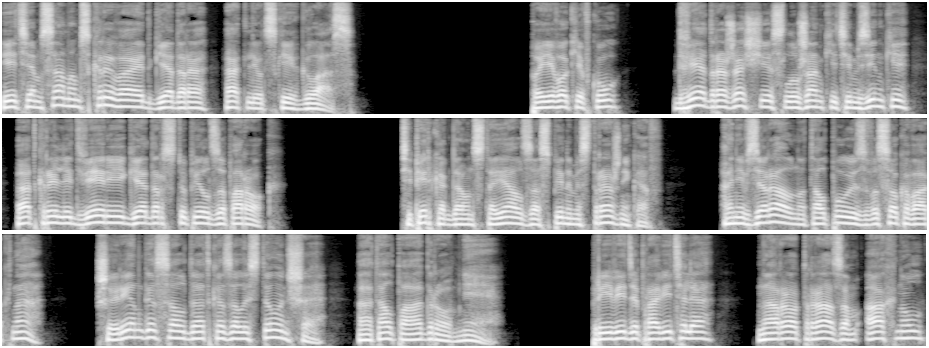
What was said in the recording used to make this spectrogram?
и тем самым скрывает Гедора от людских глаз. По его кивку две дрожащие служанки-темзинки открыли двери, и Гедор ступил за порог — Теперь, когда он стоял за спинами стражников, а не взирал на толпу из высокого окна, шеренга солдат казалась тоньше, а толпа огромнее. При виде правителя народ разом ахнул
